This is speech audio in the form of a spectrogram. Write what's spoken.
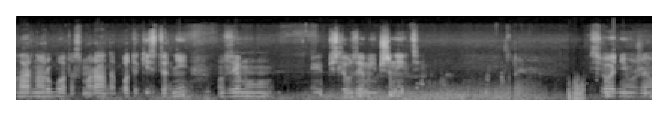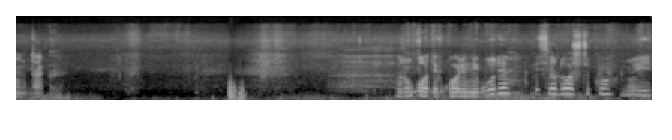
гарна робота смарагда по такій стерні озимого і після озимої пшениці. Сьогодні вже он так. Роботи в полі не буде після дощику, ну і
